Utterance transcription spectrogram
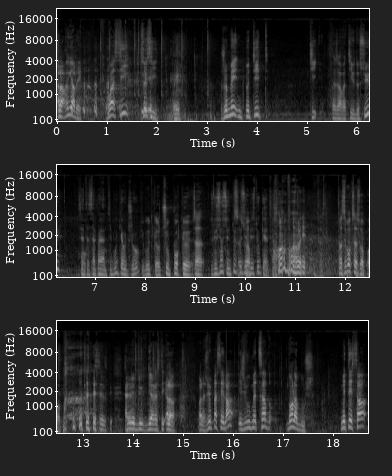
Alors, regardez. Voici ceci. Oui. Je mets une petite petit préservatif dessus, Ça s'appelle un petit bout de caoutchouc. petit bout de caoutchouc pour que ça. Parce que sinon, c'est une toute petite soit bistouquette. hein. oui. Non, c'est pour que ça soit propre. C'est Je voulais bien rester. Alors, voilà, je vais passer là et je vais vous mettre ça dans- la bouche. Mettez ça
